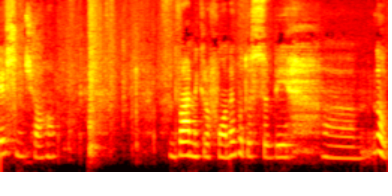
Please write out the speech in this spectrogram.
Більше нічого. Два мікрофони буду собі. е, Ну,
